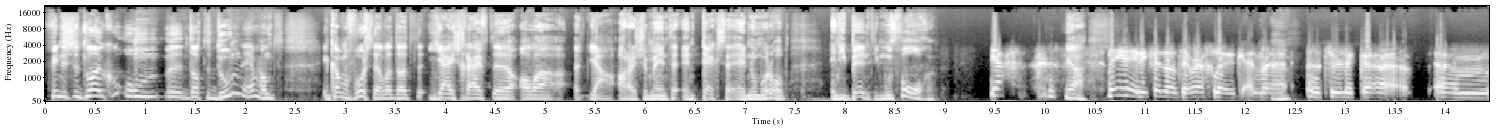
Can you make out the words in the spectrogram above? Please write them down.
Vinden ze het leuk om dat te doen? Hè? Want ik kan me voorstellen dat jij schrijft alle ja, arrangementen en teksten en noem maar op. En die band die moet volgen. Ja. Ja, Nee, nee, die vinden dat heel erg leuk. En Ja. natuurlijk, eh, ehm,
